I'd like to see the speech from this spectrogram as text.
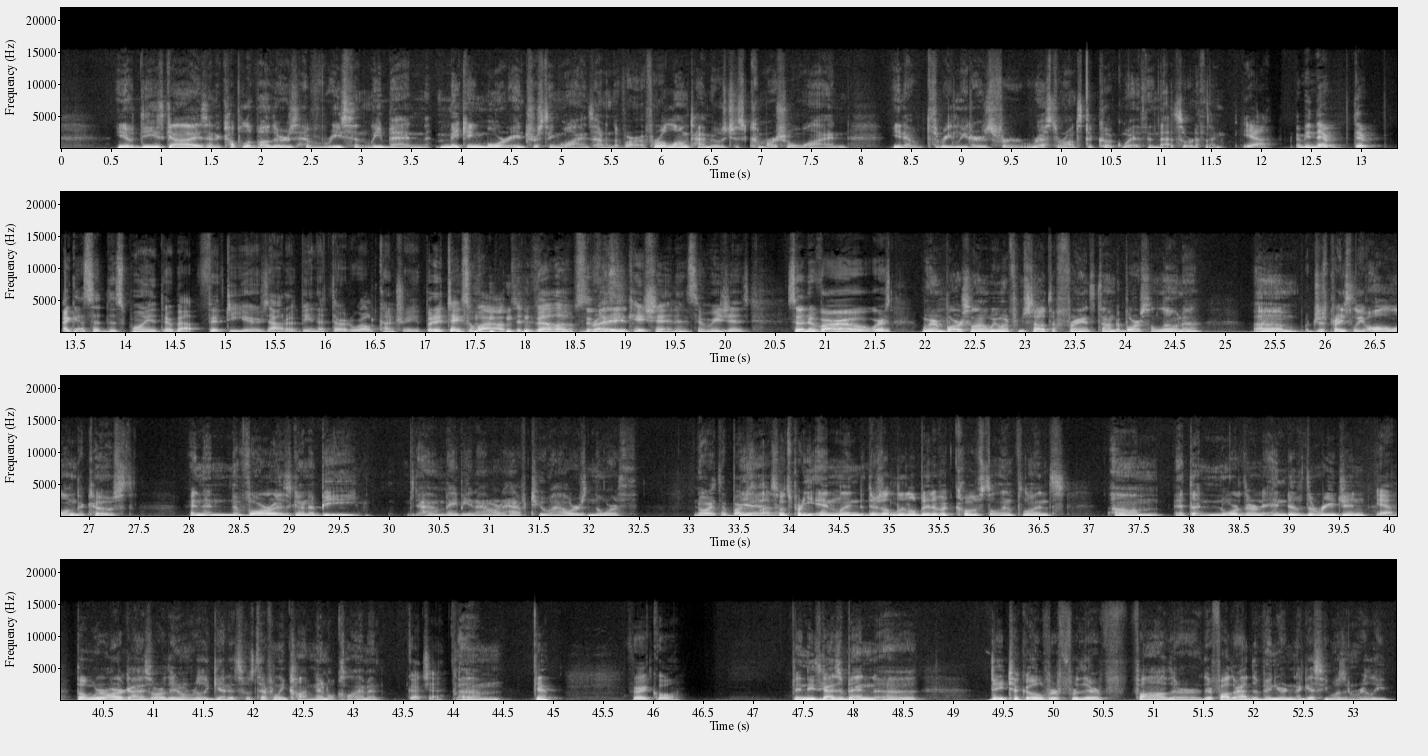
you know, these guys and a couple of others have recently been making more interesting wines out of Navarra. For a long time, it was just commercial wine, you know, three liters for restaurants to cook with and that sort of thing. Yeah. I mean, they're they're. I guess at this point they're about 50 years out of being a third world country, but it takes a while to develop sophistication in some regions. So Navarro, where's We're in Barcelona. We went from south of France down to Barcelona, um, just basically all along the coast. And then Navarra is going to be uh, maybe an hour and a half, two hours north. north of Barcelona? Yeah, so it's pretty inland. There's a little bit of a coastal influence um, at the northern end of the region. Yeah. But where our guys are, they don't really get it. So it's definitely continental climate. gotcha. Yeah. Very cool. And these guys have been, uh, they took over for their father. Their father had the vineyard, and I guess he wasn't really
